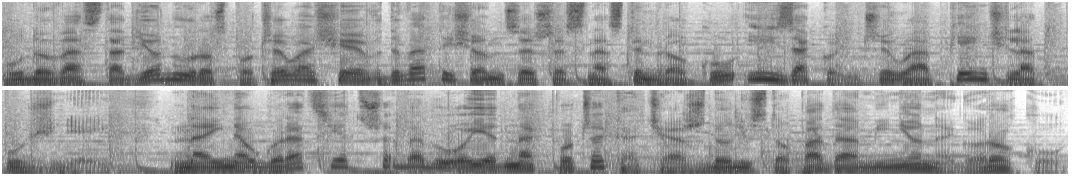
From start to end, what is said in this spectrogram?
Budowa stadionu rozpoczęła się w 2016 roku i zakończyła 5 lat później. Na inaugurację trzeba było jednak poczekać aż do listopada minionego roku.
